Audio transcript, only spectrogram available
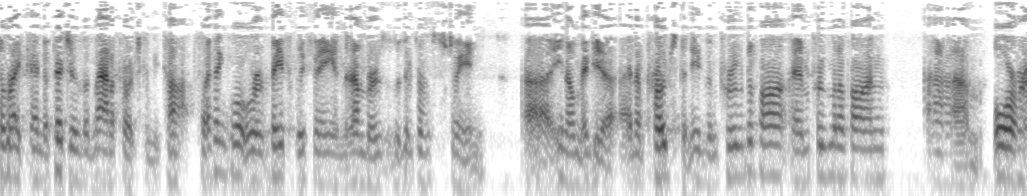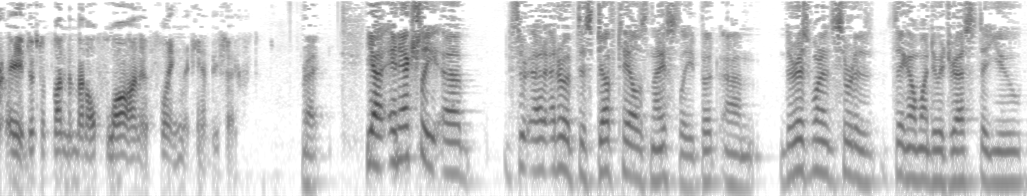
the right kind of pitches, and that approach can be taught. So I think what we're basically seeing in the numbers is the difference between, uh, you know, maybe a, an approach that needs improved upon, improvement upon, um, or a, just a fundamental flaw in his swing that can't be fixed. Right. Yeah, and actually, uh, so I don't know if this dovetails nicely, but um, there is one sort of thing I wanted to address that you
